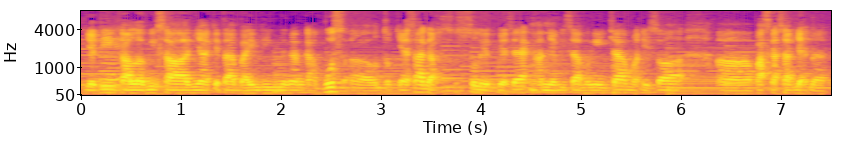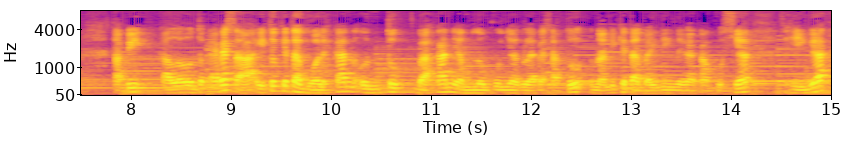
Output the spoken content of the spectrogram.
Jadi kalau misalnya kita binding dengan kampus uh, untuk CSA agak sulit biasanya hanya bisa mengincar mahasiswa uh, pasca sarjana. Tapi kalau untuk RSA itu kita bolehkan untuk bahkan yang belum punya gelar S1 nanti kita binding dengan kampusnya sehingga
